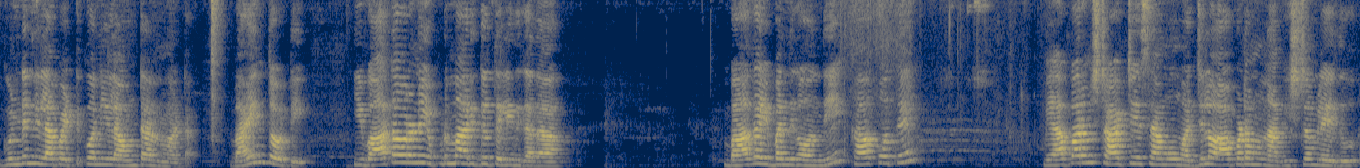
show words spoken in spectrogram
గుండెని ఇలా పెట్టుకొని ఇలా ఉంటానమాట భయంతో ఈ వాతావరణం ఎప్పుడు మారిద్దో తెలియదు కదా. బాగా ఇబ్బందిగా ఉంది. కాకపోతే వ్యాపారం స్టార్ట్ చేశాము. మధ్యలో ఆపడం నాకు ఇష్టం లేదు.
